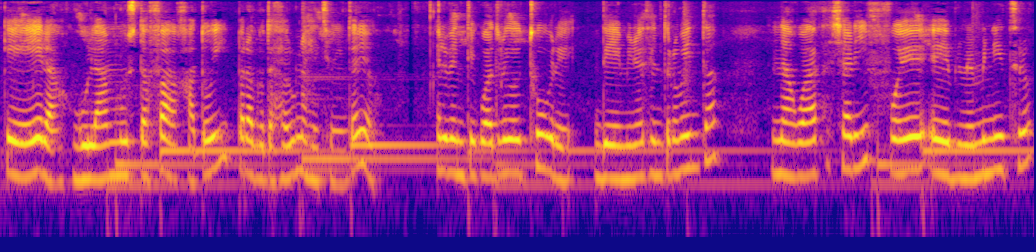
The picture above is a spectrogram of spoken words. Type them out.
que era Ghulam Mustafa Jatoi, para proteger una gestión interior. El 24 de octubre de 1990, Nawaz Sharif fue eh, primer ministro.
